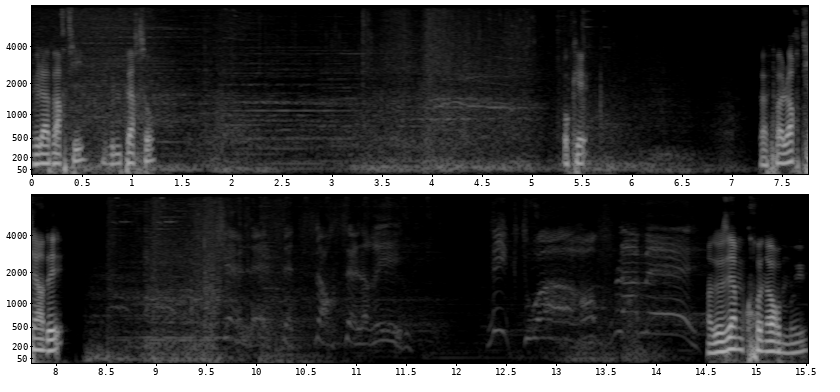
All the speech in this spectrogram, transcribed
Vu la partie, vu le perso. Ok. Va falloir tiens des. Un deuxième chronormu.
